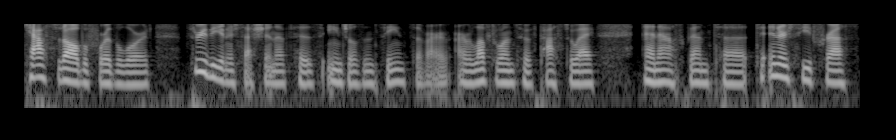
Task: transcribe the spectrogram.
cast it all before the Lord through the intercession of his angels and saints, of our, our loved ones who have passed away, and ask them to, to intercede for us,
